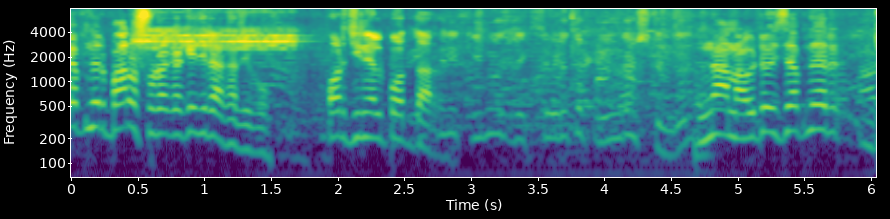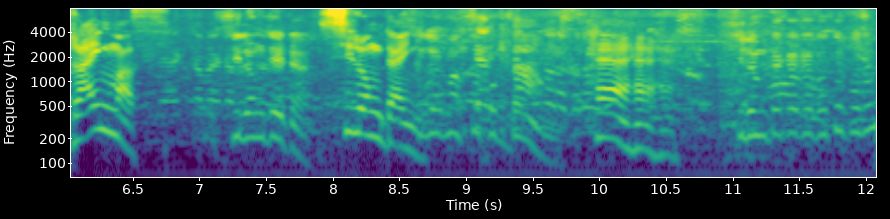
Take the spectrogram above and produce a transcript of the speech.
আপনার বারোশো টাকা কেজি রাখা যাব। অরিজিনাল পদ্মার। না না? ওইটা হচ্ছে আপনার ড্রাইং মাছ। শিলং যেটা শিলং শিলং দাম। হ্যাঁ হ্যাঁ হ্যাঁ। কত করুন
